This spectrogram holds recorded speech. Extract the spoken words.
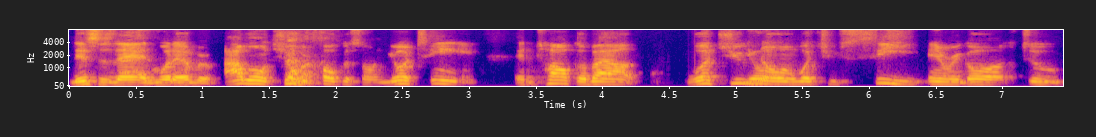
this is that and whatever. I want you to focus on your team and talk about what you know and what you see in regards to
